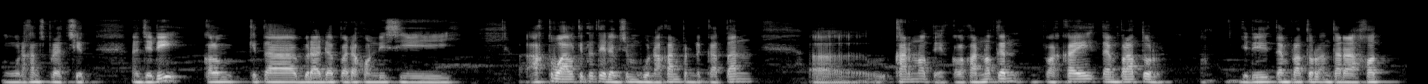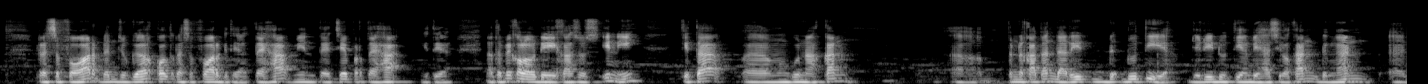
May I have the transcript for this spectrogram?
menggunakan spreadsheet. Nah, jadi kalau kita berada pada kondisi aktual, kita tidak bisa menggunakan pendekatan uh, Carnot ya. Kalau Carnot kan pakai temperatur. Jadi temperatur antara hot reservoir dan juga cold reservoir gitu ya. TH min TC per TH gitu ya. Nah tapi kalau di kasus ini kita uh, menggunakan uh, pendekatan dari duty ya. Jadi duty yang dihasilkan dengan uh,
